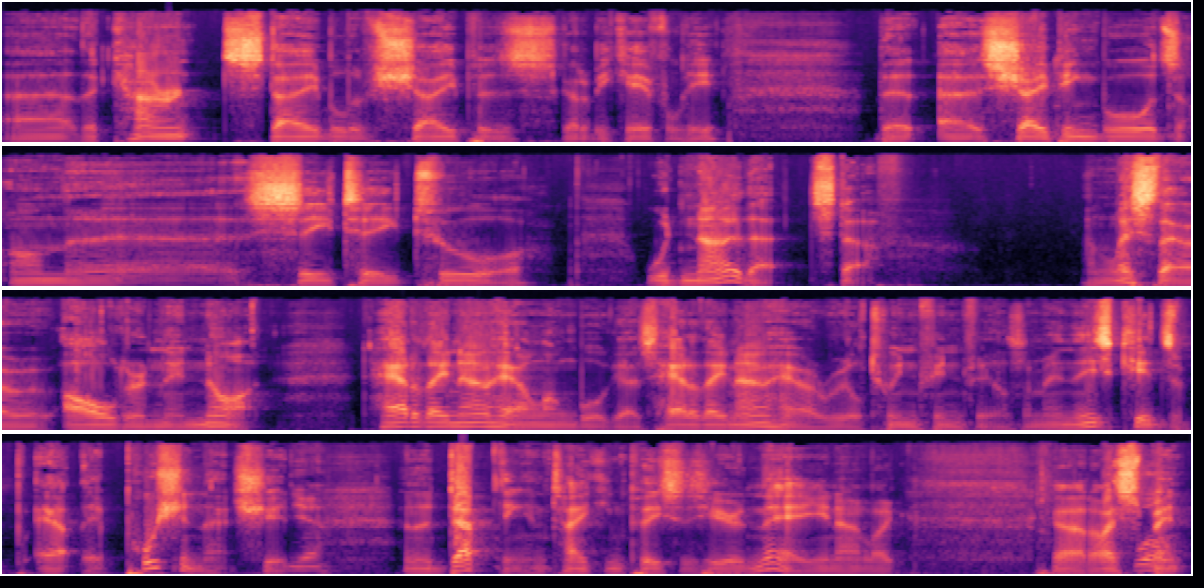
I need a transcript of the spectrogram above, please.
uh, the current stable of shapers, got to be careful here, that uh, shaping boards on the CT tour would know that stuff unless they were older and they're not. How do they know how a longboard goes? How do they know how a real twin fin feels? I mean, these kids are out there pushing that shit Yeah. and adapting and taking pieces here and there. You know, like God, I spent.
